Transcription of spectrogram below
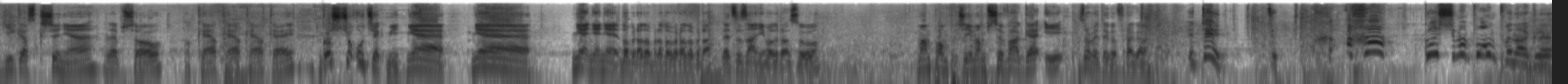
giga skrzynię, lepszą. Okej, okej, okej, okej. Gościu uciekł mi. Nie, nie, nie, nie, nie. Dobra, dobra, dobra, dobra. Lecę za nim od razu. Mam pompę, czyli mam przewagę i zrobię tego fraga. I ty! ty! Gościu ma pompę nagle!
